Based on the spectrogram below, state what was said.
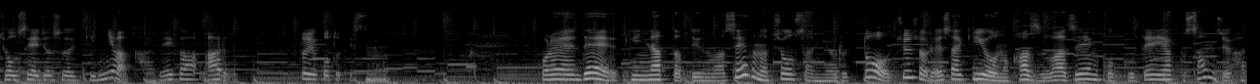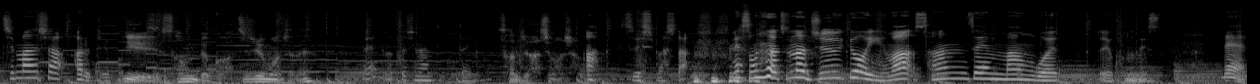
調整助成金には壁がある。ということです。う、ん。これで気になったっていうのは政府の調査によると中小零細企業の数は全国で約38万社あるということいえいえです。380万社ね。え私なんて言った今？38万社。あ失礼しました。で そのうちの従業員は3000万超えということです、で、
